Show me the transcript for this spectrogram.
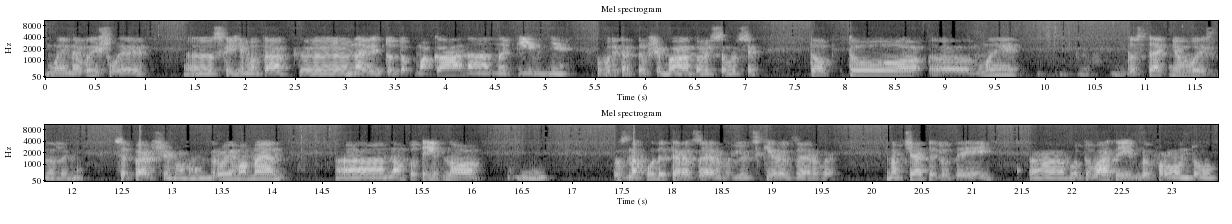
ми не вийшли, е, скажімо так, навіть до Токмака на, на півдні, витративши багато ресурсів. Тобто ми достатньо виснажені. Це перший момент. Другий момент нам потрібно знаходити резерви, людські резерви, навчати людей, е, готувати їх до фронту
